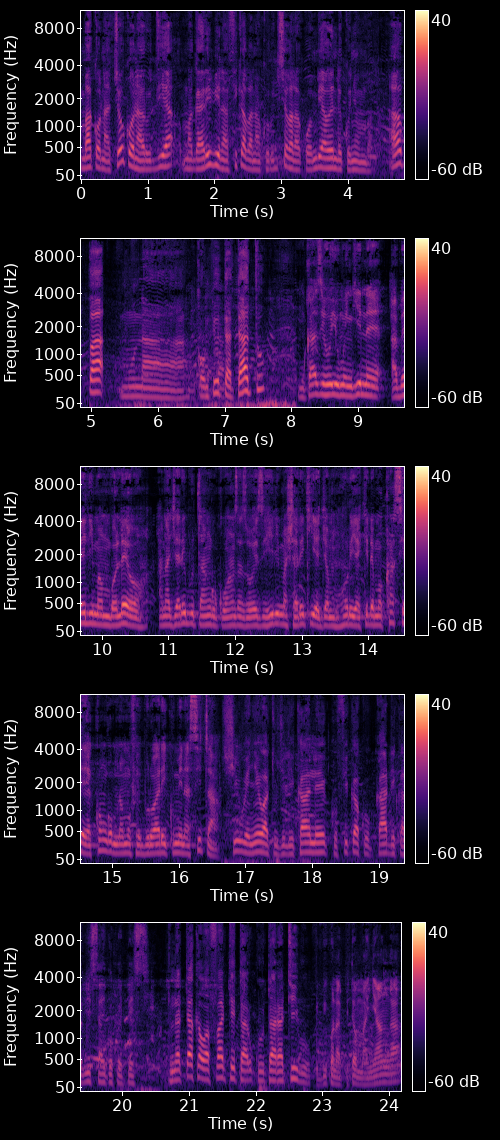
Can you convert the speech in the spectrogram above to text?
mbako na choko narudia magharibi, nafika wanakurudisha, wanakuambia wende kunyumba. Hapa muna kompyuta tatu. Mkazi huyu mwingine Abeli Mamboleo anajaribu tangu kuanza zoezi hili mashariki ya Jamhuri ya Kidemokrasia ya Kongo mnamo Februari 16. Shi wenyewe hatujulikane kufika kukadi kabisa, iko kwepesi tunataka wafate kutaratibu. biko napita manyanga.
